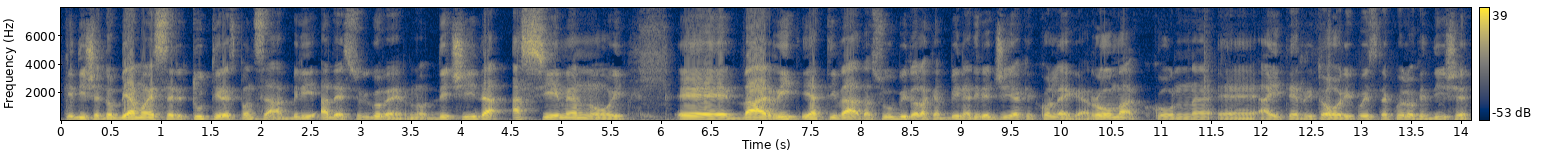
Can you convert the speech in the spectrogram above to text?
che dice dobbiamo essere tutti responsabili, adesso il governo decida assieme a noi. Eh, va riattivata subito la cabina di regia che collega Roma con, eh, ai territori. Questo è quello che dice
